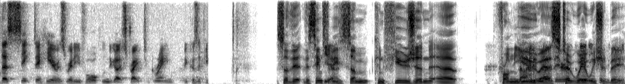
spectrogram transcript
this sector here is ready for Auckland to go straight to green because if you so there, there seems yeah. to be some confusion uh, from you no, no, as to where we should be.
